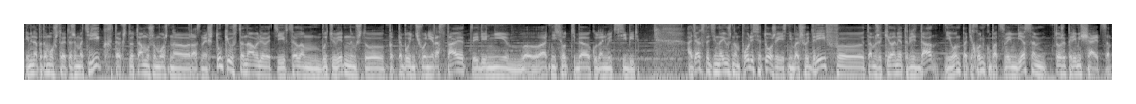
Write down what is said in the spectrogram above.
Именно потому, что это же материк, так что там уже можно разные штуки устанавливать и в целом быть уверенным, что под тобой ничего не растает или не э, отнесет тебя куда-нибудь в Сибирь. Хотя, кстати, на Южном полюсе тоже есть небольшой дрейф, э, там же километр льда, и он потихоньку под своим весом тоже перемещается.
